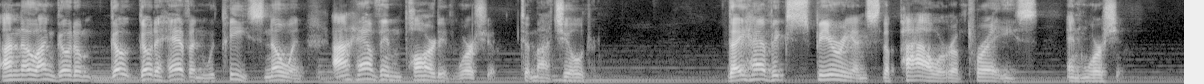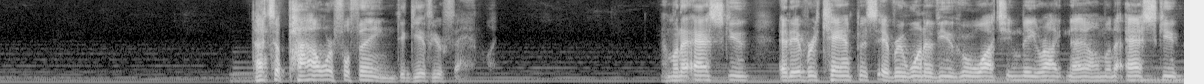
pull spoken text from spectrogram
I know I can go to, go, go to heaven with peace, knowing I have imparted worship to my children. They have experienced the power of praise and worship. That's a powerful thing to give your family. I'm going to ask you at every campus, every one of you who are watching me right now, I'm going to ask you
